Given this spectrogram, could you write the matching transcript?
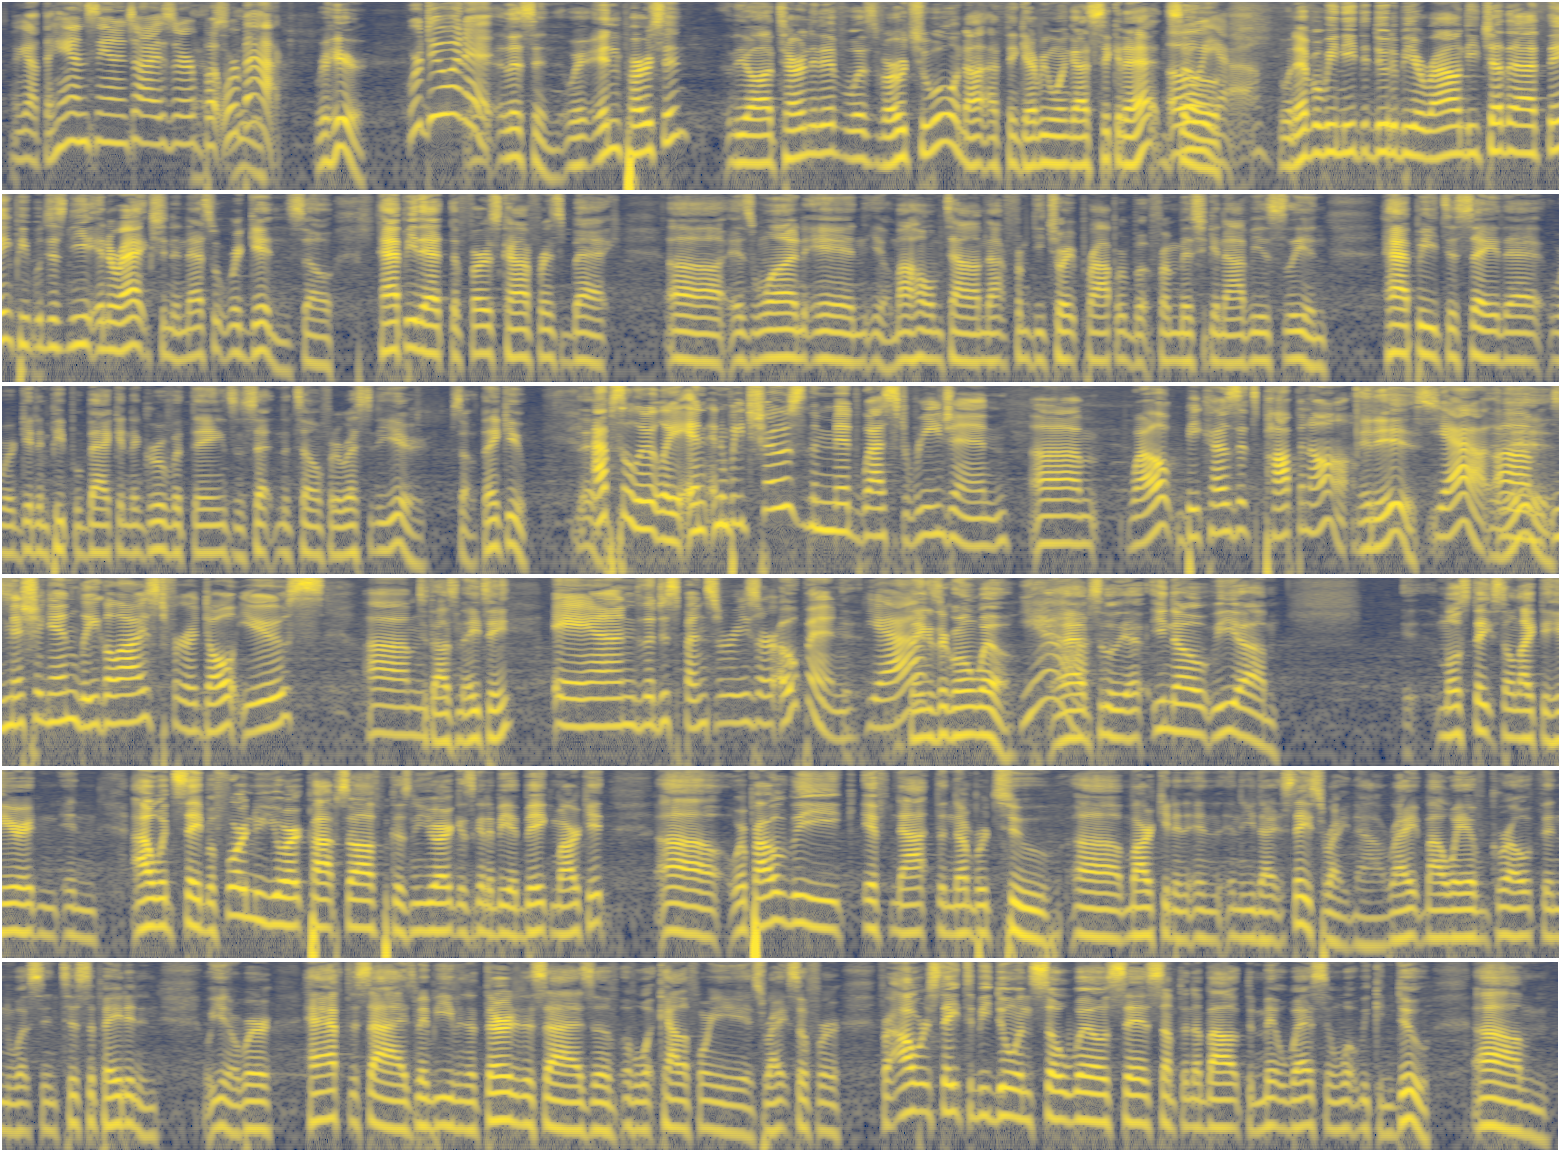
We got the hand sanitizer, but we're back. We're here. We're doing it. Listen, we're in person. The alternative was virtual, and I, I think everyone got sick of that. Oh, so yeah. whatever we need to do to be around each other, I think people just need interaction, and that's what we're getting. So happy that the first conference back uh, is one in you know my hometown. I'm not from Detroit proper, but from Michigan, obviously, and happy to say that we're getting people back in the groove of things and setting the tone for the rest of the year. So thank you. Absolutely. And and we chose the Midwest region um, well because it's popping off. It is. Yeah, It um, is. Michigan legalized for adult use, um, 2018. and the dispensaries are open. Yeah, Things are going well. Yeah. absolutely. Uh, You know, we um, most states don't like to hear it, and, and I would say before New York pops off, because New York is going to be a big market. Uh, we're probably, if not the number two uh, market in, in, in the United States right now, right? By way of growth and what's anticipated. And, you know, we're half the size, maybe even a third of the size of, of what California is, right? So for, for our state to be doing so well says something about the Midwest and what we can do. Um,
